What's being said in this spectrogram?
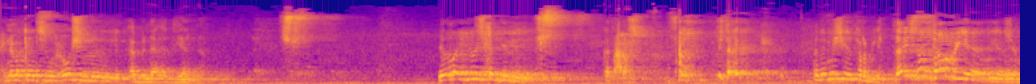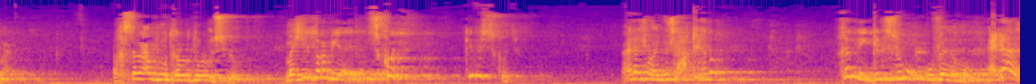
إحنا ما كنسمعوش للأبناء ديالنا. يلا يجي واش كدير لي؟ كتعرفش هذا ماشي تربية. ليس تربية هذه يا جماعة. خصنا نعاود نغلطوا الأسلوب. ماشي تربية هذه. اسكت كيفاش تسكت علاش ما عندوش حق يهضر خليه يجلسوا وفهموا. علاش؟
